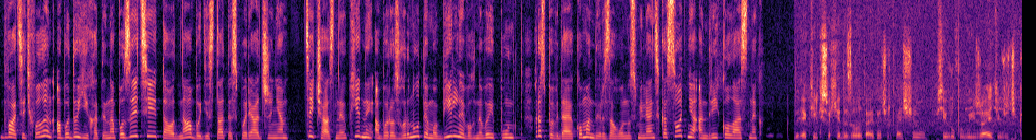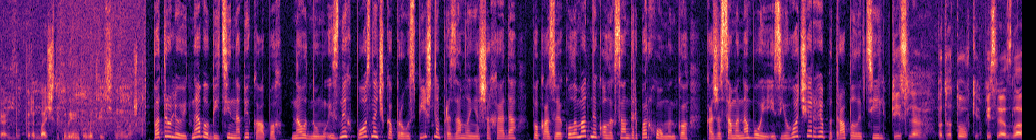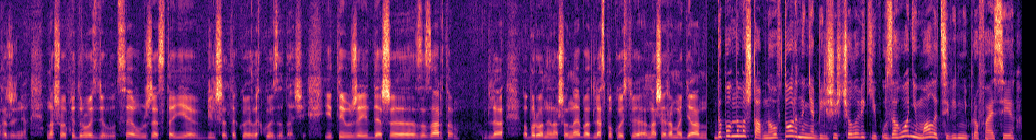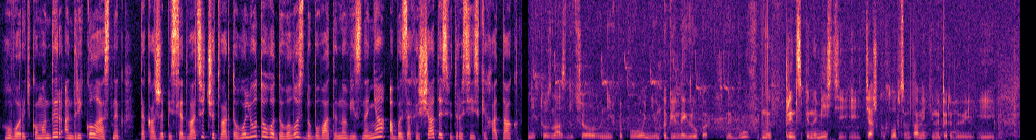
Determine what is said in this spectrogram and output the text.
20 хвилин, аби доїхати на позиції, та одна, аби дістати спорядження. Цей час необхідний, аби розгорнути мобільний вогневий пункт, розповідає командир загону Смілянська сотня Андрій Колесник. Як тільки шахеди залетають на Черкащину, всі групи виїжджають і вже чекають, бо передбачити, куди він полетить, ну важко. Патрулюють небо бійці на пікапах. На одному із них позначка про успішне приземлення шахеда, показує кулеметник Олександр Пархоменко. Каже, саме набої із його черги потрапили в ціль. Після підготовки, після злагодження нашого підрозділу, це вже стає більше такої легкої задачі. І ти вже йдеш е, з азартом для оборони нашого неба, для спокійствия наших громадян. До повномасштабного вторгнення більшість чоловіків у загоні мали цивільні професії, говорить командир Андрій Колесник. Та каже, після 24 лютого довелось добувати нові знання, аби захищатись від російських атак. Ніхто з нас до цього ні в ППО, ні в мобільних групах не був. Ми, в принципі, на місці і тяжко хлопцям там, які на передовій. І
